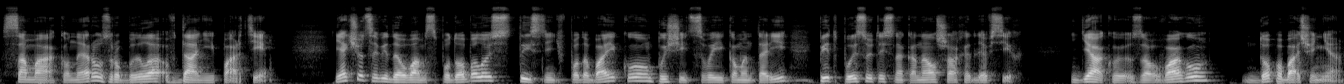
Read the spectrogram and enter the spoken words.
сама Конеру зробила в даній партії. Якщо це відео вам сподобалось, тисніть вподобайку, пишіть свої коментарі, підписуйтесь на канал Шахи для всіх. Дякую за увагу, до побачення!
